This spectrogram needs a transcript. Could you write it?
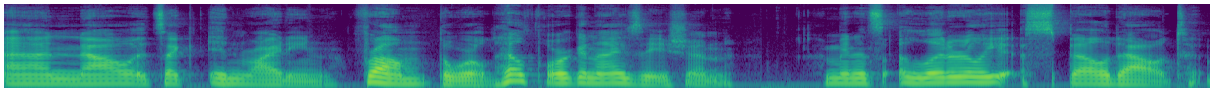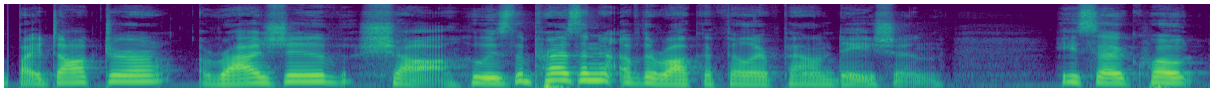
and now it's like in writing from the World Health Organization. I mean, it's literally spelled out by Dr. Rajiv Shah, who is the president of the Rockefeller Foundation. He said, quote,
